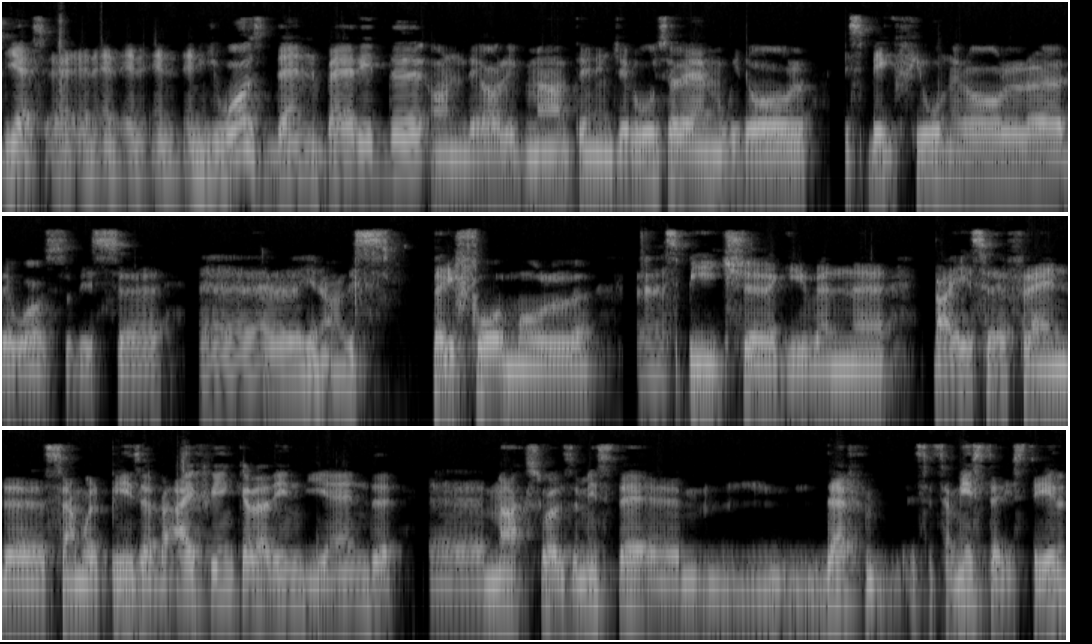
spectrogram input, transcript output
Yes, and, and, and, and, he was then buried on the Olive Mountain in Jerusalem with all this big funeral. Uh, there was this, uh, uh, you know, this very formal uh, speech uh, given uh, by his friend Shimon Peres. But I think that in the end, Maxwell's um, death, it's a mystery still.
